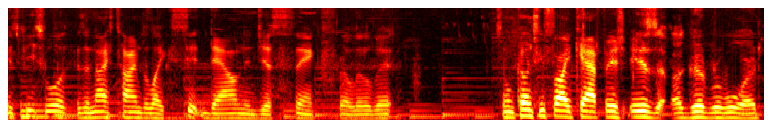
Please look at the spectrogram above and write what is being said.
It's peaceful. It's a nice time to like sit down and just think for a little bit. Some country fried catfish is a good reward.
